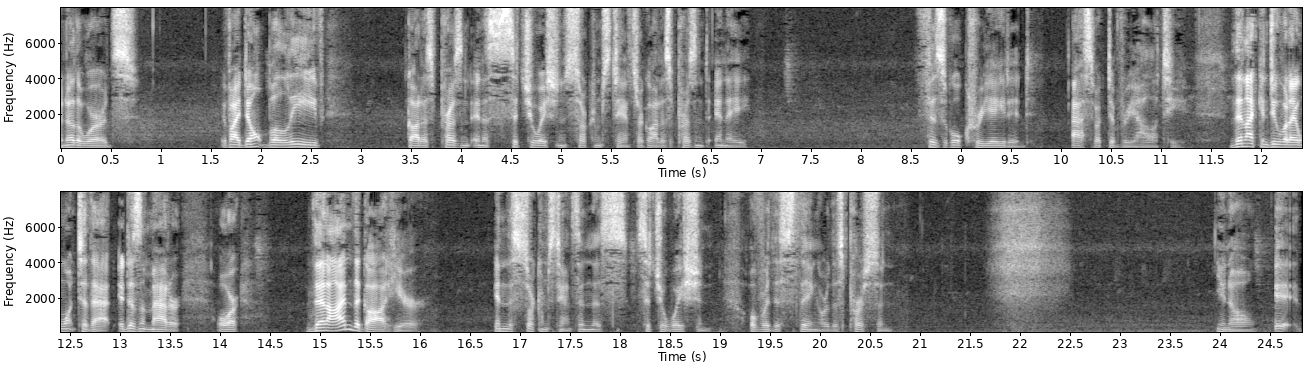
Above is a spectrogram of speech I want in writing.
In other words, if I don't believe God is present in a situation, circumstance, or God is present in a physical created aspect of reality, then I can do what I want to that. It doesn't matter. Or then I'm the God here in this circumstance, in this situation, over this thing or this person. You know, it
